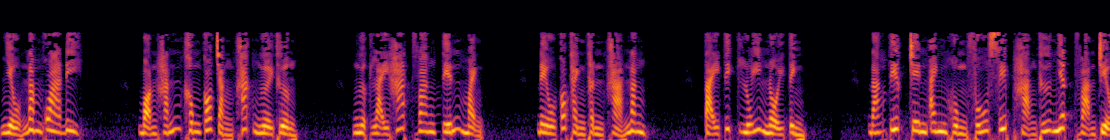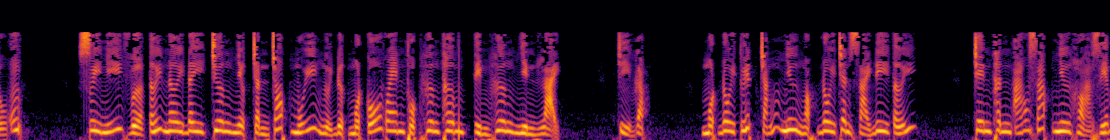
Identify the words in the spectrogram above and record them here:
nhiều năm qua đi, bọn hắn không có chẳng khác người thường. ngược lại hát vang tiến mạnh, đều có thành thần khả năng. tại tích lũy nội tình, đáng tiếc trên anh hùng phú xếp hạng thứ nhất vạn triệu ức Suy nghĩ vừa tới nơi đây trương nhược trần chóp mũi ngửi được một cỗ quen thuộc hương thơm tìm hương nhìn lại. Chỉ gặp, một đôi tuyết trắng như ngọc đôi chân dài đi tới. Trên thân áo giáp như hỏa diễm.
